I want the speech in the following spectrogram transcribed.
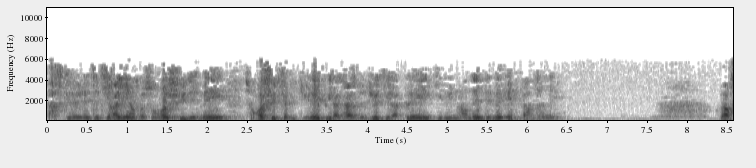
Parce qu'elle était tiraillée entre son refus d'aimer, son refus de capituler, puis la grâce de Dieu qui l'appelait et qui lui demandait d'aimer et de pardonner. Alors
